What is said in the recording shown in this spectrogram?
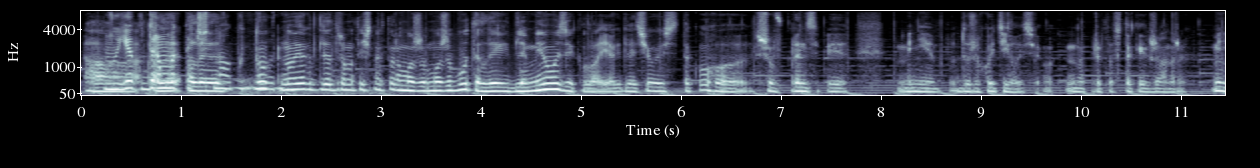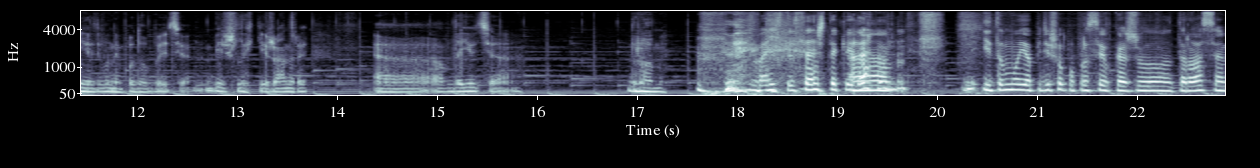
А, Ну, як драматичного але, ну, ну, як для драматичного актора може, може бути, але як для мюзикла, як для чогось такого, що в принципі мені дуже хотілося. Наприклад, в таких жанрах. Мені вони подобаються. Більш легкі жанри, е, а вдаються драми. Бачите, все ж таки, да? І тому я підійшов, попросив, кажу, Тарасе,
